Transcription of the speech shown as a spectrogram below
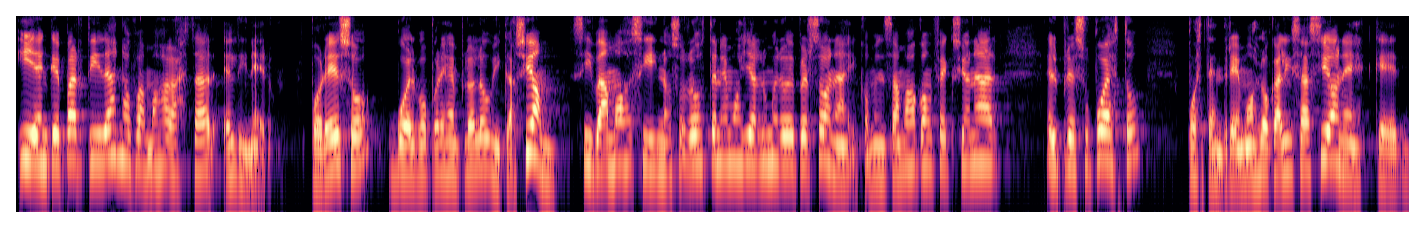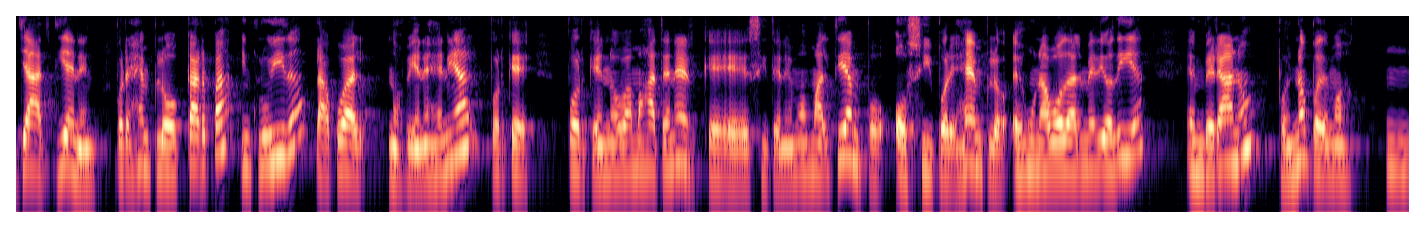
y en qué partidas nos vamos a gastar el dinero. Por eso vuelvo, por ejemplo, a la ubicación. Si vamos, si nosotros tenemos ya el número de personas y comenzamos a confeccionar el presupuesto, pues tendremos localizaciones que ya tienen, por ejemplo, carpa incluida, la cual nos viene genial. ¿Por qué? Porque no vamos a tener que, si tenemos mal tiempo o si, por ejemplo, es una boda al mediodía, en verano, pues no podemos mm,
